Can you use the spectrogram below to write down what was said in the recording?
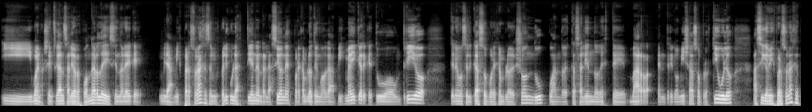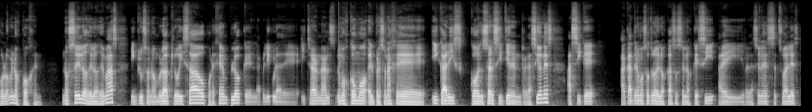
Y bueno, James Gunn salió a responderle diciéndole que mira, mis personajes en mis películas tienen relaciones. Por ejemplo, tengo acá Peacemaker, que tuvo un trío. Tenemos el caso, por ejemplo, de Yondu, cuando está saliendo de este bar, entre comillas, o prostíbulo. Así que mis personajes por lo menos cogen. No sé los de los demás, incluso nombró a Chloe Zhao, por ejemplo, que en la película de Eternals vemos cómo el personaje Icaris con Cersei tienen relaciones, así que acá tenemos otro de los casos en los que sí hay relaciones sexuales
